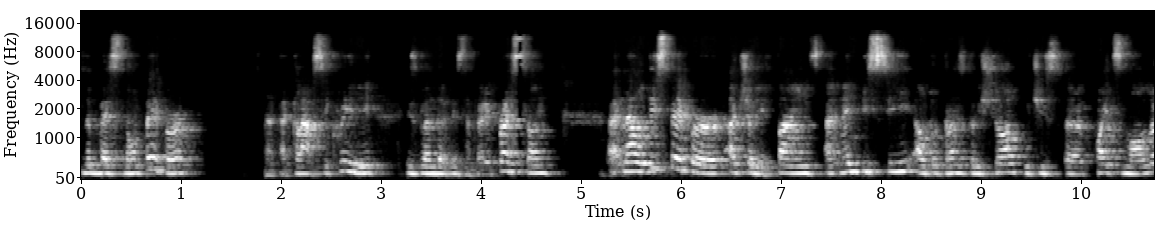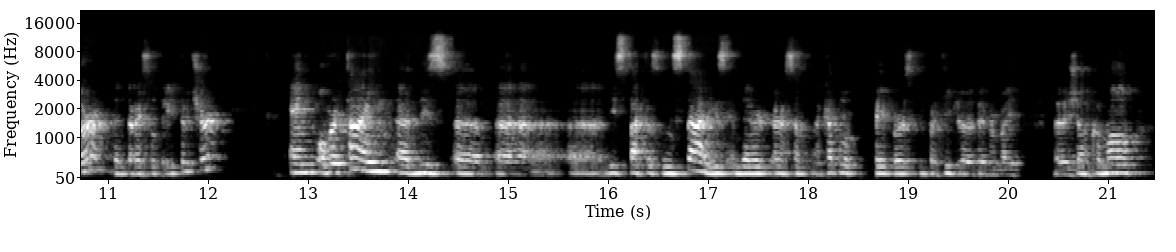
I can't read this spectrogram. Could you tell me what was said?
The best known paper, a classic really, is Blundell Pistaferri Preston. Uh, now this paper actually finds an MPC out of transitory shop, which is uh, quite smaller than the rest of the literature. And over time, uh, these, uh, uh, uh, these factors in studies, and there are some, a couple of papers, in particular a paper by uh, Jeanne Commault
